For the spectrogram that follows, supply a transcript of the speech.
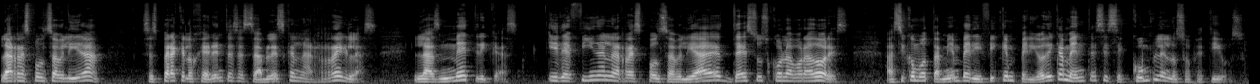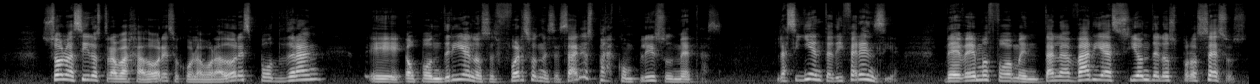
La responsabilidad. Se espera que los gerentes establezcan las reglas, las métricas y definan las responsabilidades de sus colaboradores, así como también verifiquen periódicamente si se cumplen los objetivos. Solo así los trabajadores o colaboradores podrán eh, o pondrían los esfuerzos necesarios para cumplir sus metas. La siguiente diferencia, debemos fomentar la variación de los procesos.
